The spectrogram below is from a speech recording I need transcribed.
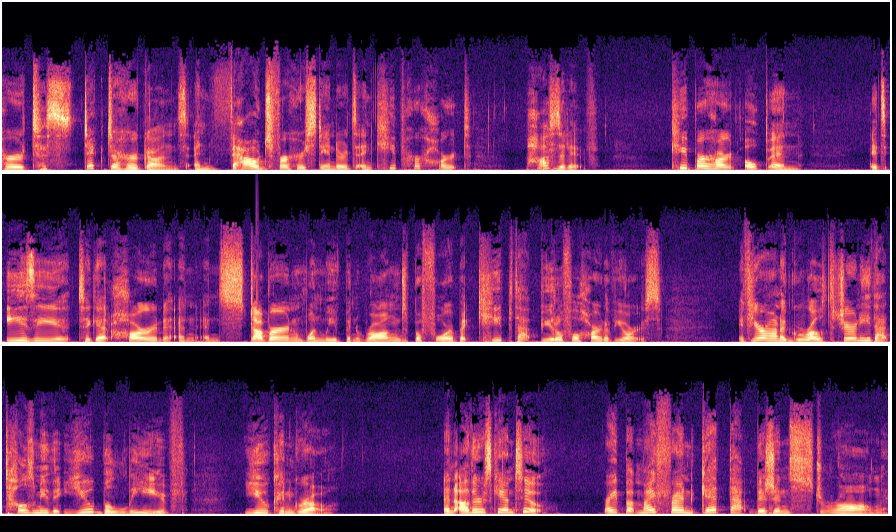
her to stick to her guns and vouch for her standards and keep her heart positive. Keep her heart open it's easy to get hard and, and stubborn when we've been wronged before, but keep that beautiful heart of yours. If you're on a growth journey, that tells me that you believe you can grow. And others can too, right? But my friend, get that vision strong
